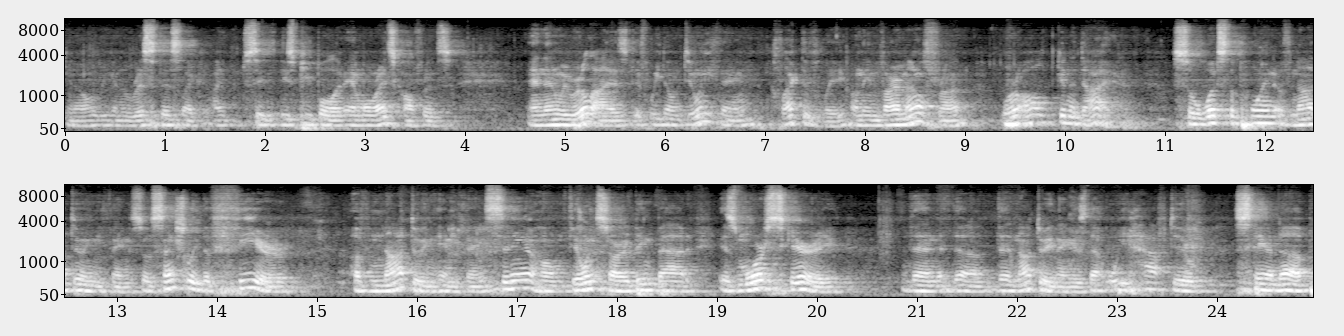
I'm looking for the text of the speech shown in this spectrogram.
you know, are we going to risk this? Like, I see these people at Animal Rights Conference. And then we realized if we don't do anything collectively on the environmental front, we're all going to die. So what's the point of not doing anything? So essentially the fear of not doing anything, sitting at home, feeling sorry, being bad, is more scary than, the, than not doing anything, is that we have to stand up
